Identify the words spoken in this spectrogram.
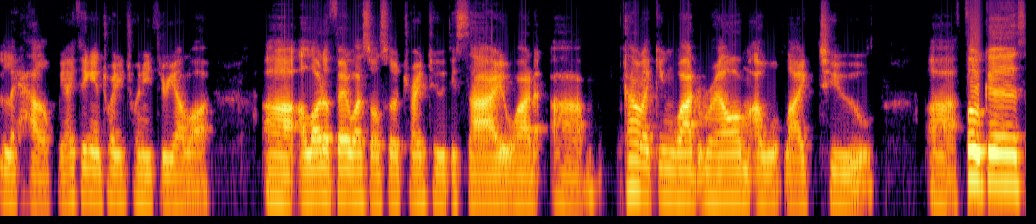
like helped me. I think in 2023 a lot. Uh, a lot of it was also trying to decide what um, kind of like in what realm I would like to uh, focus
